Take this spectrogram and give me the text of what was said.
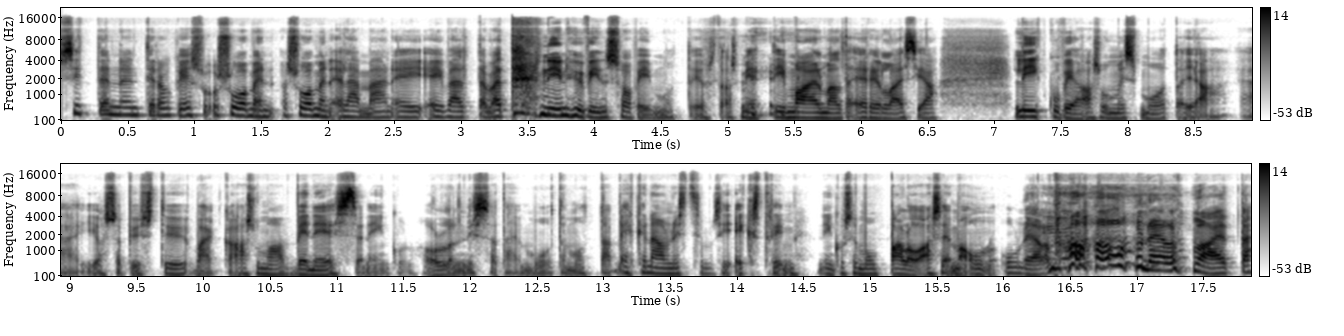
sitten en tiedä, okay, Suomen, Suomen elämään ei, ei välttämättä niin hyvin sovi, mutta jos taas miettii maailmalta erilaisia liikkuvia asumismuotoja, jossa pystyy vaikka asumaan veneessä niin kuin Hollannissa tai muuta, mutta ehkä nämä on niistä semmoisia extreme, niin kuin se mun paloasema unelma, unelma että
